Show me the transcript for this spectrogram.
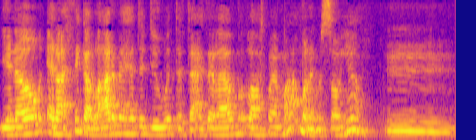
you know. And I think a lot of it had to do with the fact that I lost my mom when I was so young. Mm.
